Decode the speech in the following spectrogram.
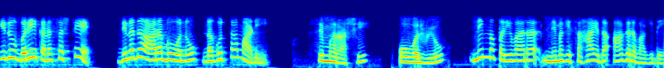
ಇದು ಬರೀ ಕನಸಷ್ಟೇ. ದಿನದ ಆರಂಭವನ್ನು ನಗುತ್ತಾ ಮಾಡಿ. ಸಿಂಹರಾಶಿ ಓವರ್ವ್ಯೂ ನಿಮ್ಮ ಪರಿವಾರ ನಿಮಗೆ ಸಹಾಯದ ಆಗರವಾಗಿದೆ.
